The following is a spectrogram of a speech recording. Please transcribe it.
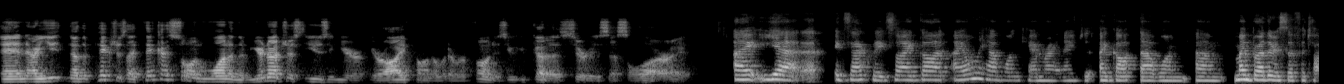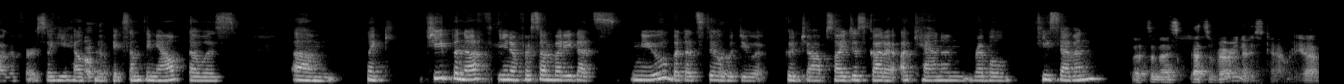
And are you now the pictures? I think I saw in one of them. You're not just using your your iPhone or whatever phone is. You, you've got a serious SLR, right? I yeah, exactly. So I got I only have one camera and I just I got that one. Um my brother is a photographer, so he helped me pick something out that was um like cheap enough, you know, for somebody that's new, but that still would do a good job. So I just got a, a Canon Rebel T7. That's a nice. That's a very nice camera. Yeah.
